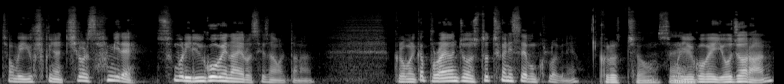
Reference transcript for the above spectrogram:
1969년 7월 3일에 27의 나이로 세상을 떠난 그러고 보니까 브라이언 존스도 27 클럽이네요. 그렇죠. 27의 네. 요절한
